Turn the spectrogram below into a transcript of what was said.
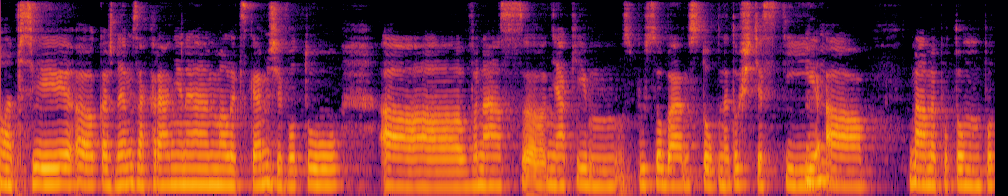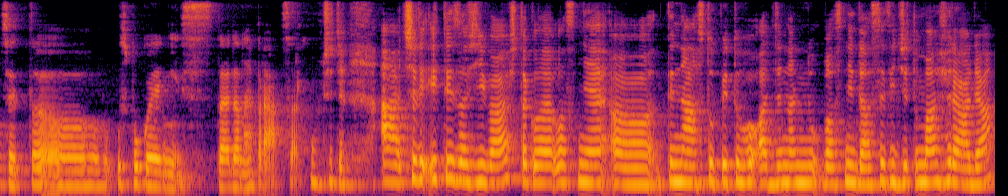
Ale při uh, každém zachráněném lidském životu uh, v nás nějakým způsobem stoupne to štěstí mm. a máme potom pocit uh, uspokojení z té dané práce. Určitě. A čili i ty zažíváš takhle vlastně uh, ty nástupy toho adrenalinu, vlastně dá se říct, že to máš ráda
